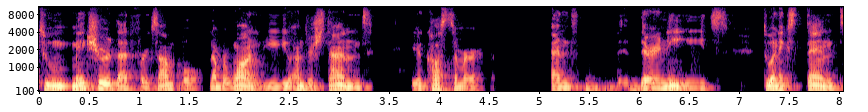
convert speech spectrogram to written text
to make sure that for example number one you understand your customer and th- their needs to an extent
